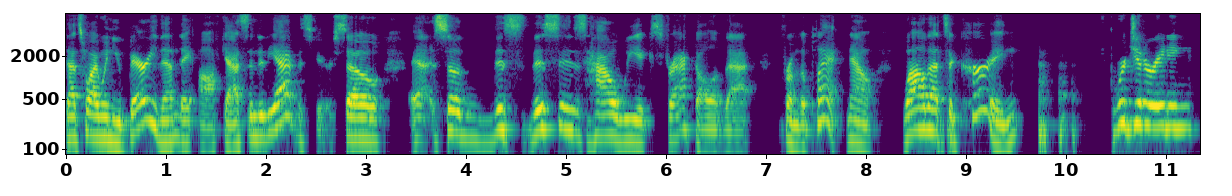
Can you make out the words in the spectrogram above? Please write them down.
That's why when you bury them, they off gas into the atmosphere. So, uh, so this this is how we extract all of that from the plant. Now, while that's occurring, we're generating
